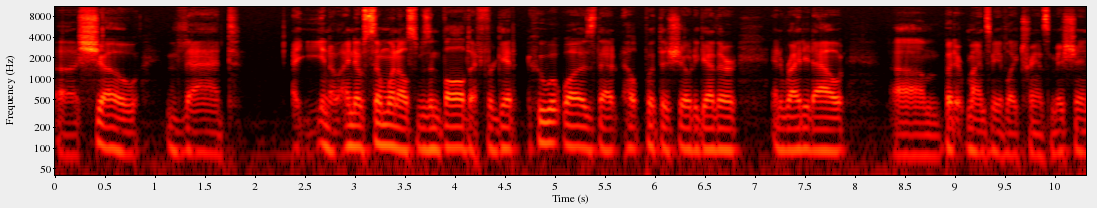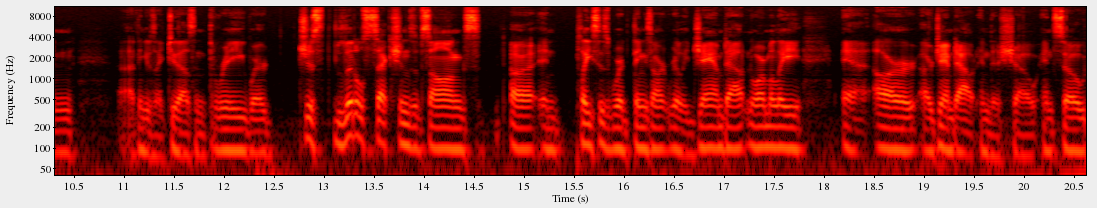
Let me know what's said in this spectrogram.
uh, show that you know, I know someone else was involved. I forget who it was that helped put this show together and write it out. Um, but it reminds me of like Transmission. I think it was like 2003, where just little sections of songs uh, in places where things aren't really jammed out normally uh, are are jammed out in this show. And so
